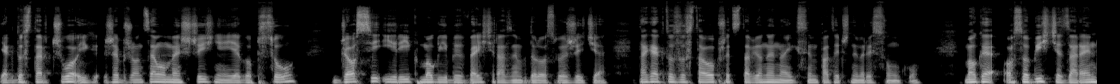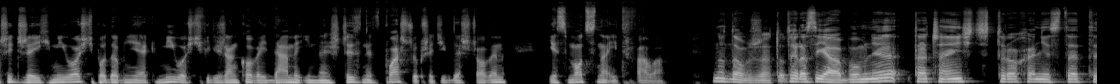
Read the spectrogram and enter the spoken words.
jak dostarczyło ich żebrzącemu mężczyźnie i jego psu, Josie i Rick mogliby wejść razem w dorosłe życie, tak jak to zostało przedstawione na ich sympatycznym rysunku. Mogę osobiście zaręczyć, że ich miłość, podobnie jak miłość filiżankowej damy i mężczyzny w płaszczu przeciwdeszczowym, jest mocna i trwała. No dobrze, to teraz ja, bo mnie ta część trochę niestety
